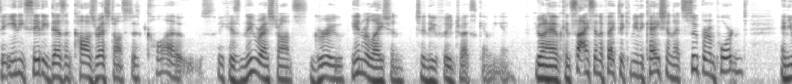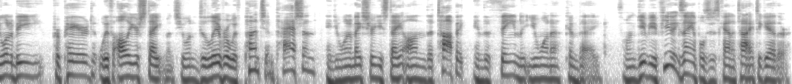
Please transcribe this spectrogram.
to any city doesn't cause restaurants to close because new restaurants grew in relation to new food trucks coming in. You want to have concise and effective communication. That's super important and you want to be prepared with all your statements. You want to deliver with punch and passion, and you want to make sure you stay on the topic and the theme that you want to convey. So I'm going to give you a few examples, just kind of tie it together.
